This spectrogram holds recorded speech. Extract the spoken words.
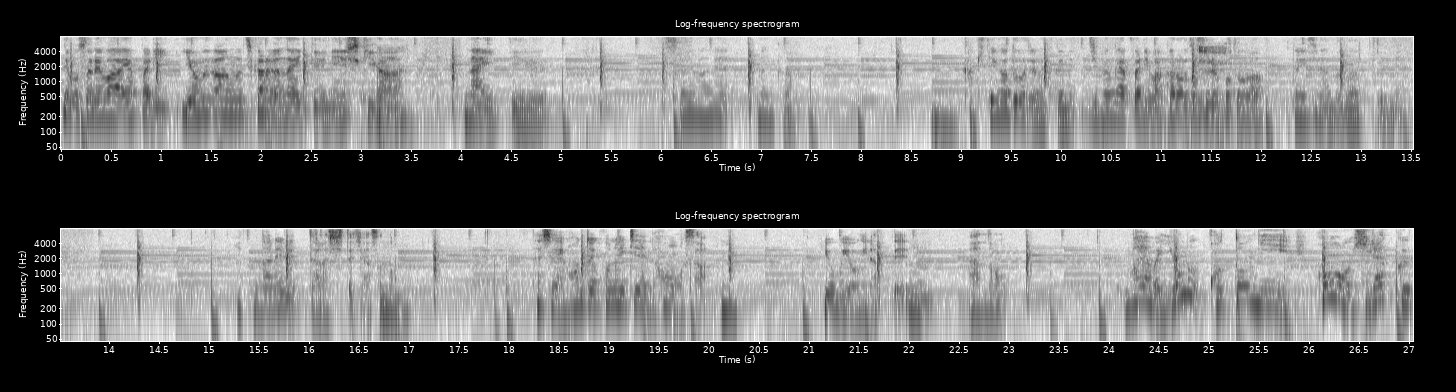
でもそれはやっぱり読む側の力がないっていう認識がないっていう、それはねなんか手がどうじゃなくてね自分がやっぱり分かろうとすることが大事なんだなっていうね、うん、慣れるって話したじゃんその、うん、確かに本当にこの1年で本をさ、うん、読むようになって、あの前は読むことに本を開くっ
